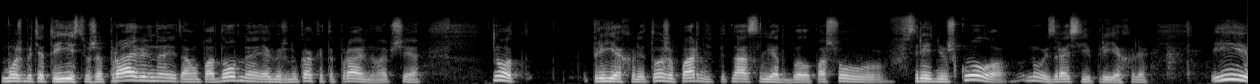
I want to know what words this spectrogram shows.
может быть, это и есть уже правильно и тому подобное. Я говорю, ну как это правильно вообще? Ну вот, приехали тоже, парни 15 лет был, пошел в среднюю школу, ну, из России приехали, и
